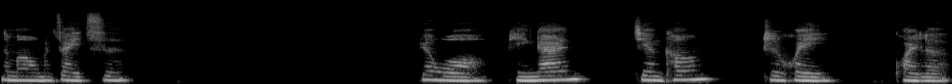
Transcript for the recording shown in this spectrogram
那么，我们再一次，愿我平安、健康、智慧、快乐。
